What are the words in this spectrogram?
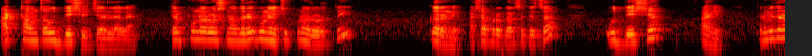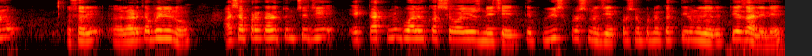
अठ्ठावन्नचा उद्देश विचारलेला आहे. तर पुनर्वसनाद्वारे गुन्ह्याची पुनरावृत्ती करणे अशा प्रकारचा त्याचा उद्देश आहे. तर मित्रांनो सॉरी लाडका बहिणीनो अशा प्रकारे तुमचे जे एकात्मिक बालविकास सेवा योजनेचे आहेत ते वीस प्रश्न जे प्रश्न तीनमध्ये होते ते झालेले आहेत.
